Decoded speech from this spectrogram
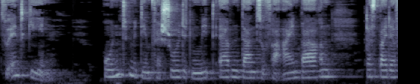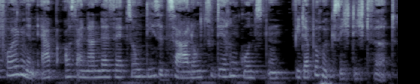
zu entgehen und mit dem verschuldeten Miterben dann zu vereinbaren, dass bei der folgenden Erbauseinandersetzung diese Zahlung zu deren Gunsten wieder berücksichtigt wird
